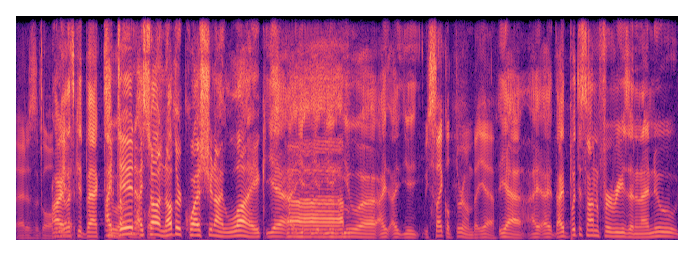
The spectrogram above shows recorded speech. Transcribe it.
That is the goal. All right, let's get back to. I uh, did. more I saw questions. another question I liked. Yeah, uh, Um, you, you, you, uh, I, I, you, We cycled through them, but yeah. yeah, I, I, I put this on for a reason, and I knew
